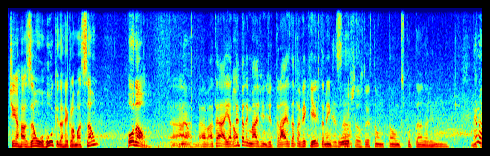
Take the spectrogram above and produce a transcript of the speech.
Tinha razão o Hulk da reclamação? Ou não? Ah, Até, e até Não? pela imagem de trás dá pra ver que ele também Exato. puxa, os dois estão disputando ali. Não, não não-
